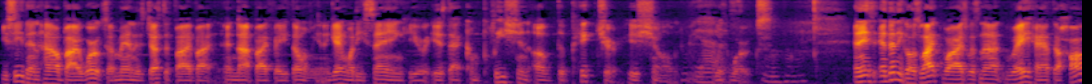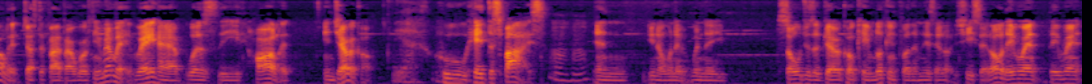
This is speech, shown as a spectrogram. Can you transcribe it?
You see then how by works a man is justified by and not by faith only. And again, what he's saying here is that completion of the picture is shown Yes. with works. Mm-hmm. And, and then he goes, likewise was not Rahab the harlot justified by works. And you remember Rahab was the harlot in Jericho Yes. who hid the spies. Mm-hmm. and you know when the when the soldiers of Jericho came looking for them, they said she said, "Oh, they went they went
